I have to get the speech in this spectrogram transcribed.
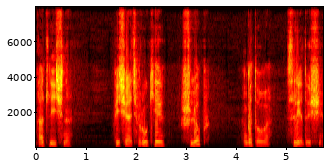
Отлично. Печать в руки, шлеп, готово. Следующий.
